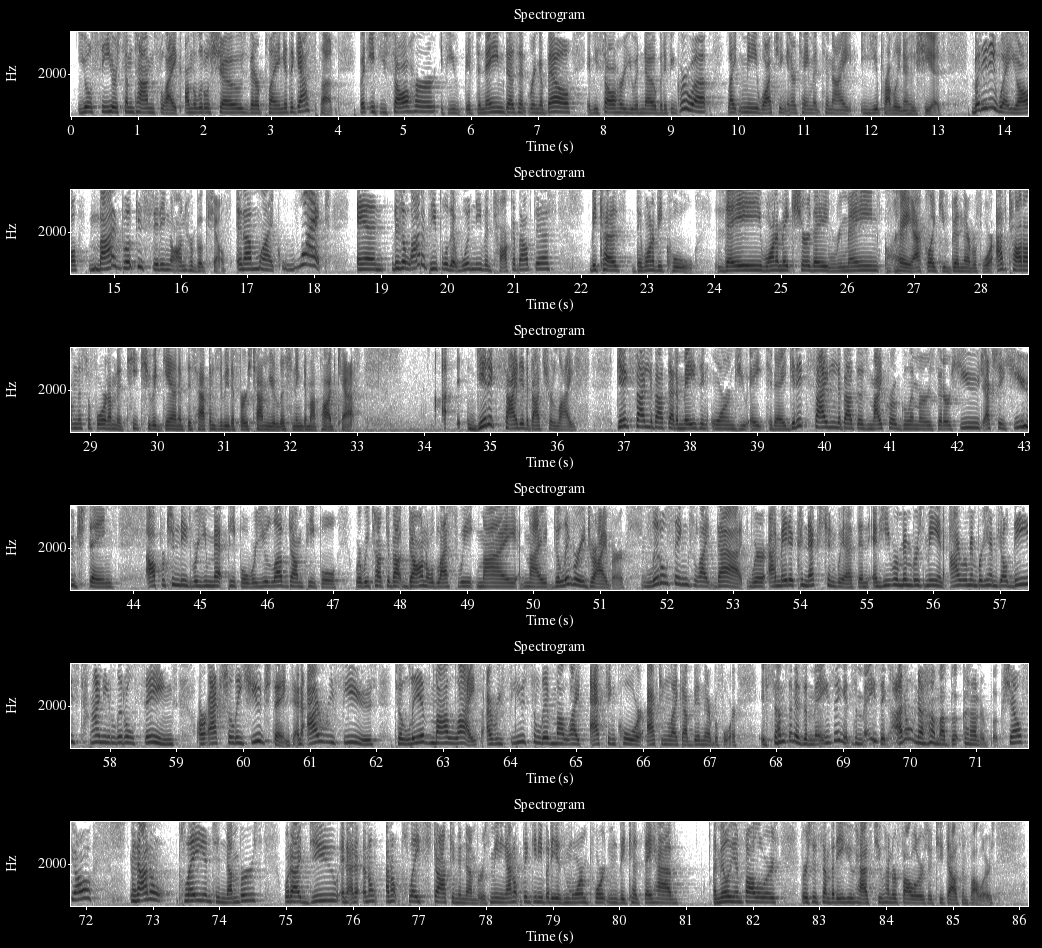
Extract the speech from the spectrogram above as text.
you'll see her sometimes like on the little shows that are playing at the gas pump. But if you saw her, if you if the name doesn't ring a bell, if you saw her, you would know. But if you grew up like me watching Entertainment Tonight, you probably know who she is. But anyway, y'all, my book is sitting on her bookshelf. And I'm like, what? And there's a lot of people that wouldn't even talk about this because they want to be cool. They want to make sure they remain, hey, act like you've been there before. I've taught on this before, and I'm going to teach you again if this happens to be the first time you're listening to my podcast. Get excited about your life. Get excited about that amazing orange you ate today. Get excited about those micro glimmers that are huge, actually huge things opportunities where you met people, where you loved on people, where we talked about Donald last week, my my delivery driver. Little things like that where I made a connection with and, and he remembers me and I remember him. Y'all, these tiny little things are actually huge things. And I refuse to live my life. I refuse to live my life acting cool or acting like I've been there before. If something is amazing, it's amazing. I don't know how my book got on her bookshelf, y'all and I don't play into numbers. What I do, and I, I don't, I don't play stock into numbers. Meaning, I don't think anybody is more important because they have a million followers versus somebody who has 200 followers or 2,000 followers.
